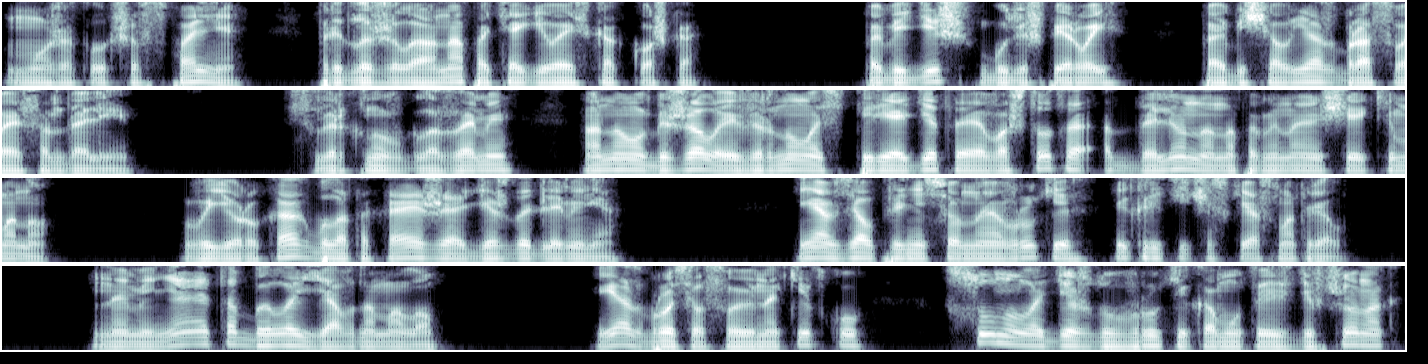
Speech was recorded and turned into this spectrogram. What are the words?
«Может, лучше в спальне?» — предложила она, потягиваясь как кошка. «Победишь, будешь первой», — пообещал я, сбрасывая сандалии. Сверкнув глазами, она убежала и вернулась, переодетая во что-то отдаленно напоминающее кимоно. В ее руках была такая же одежда для меня. Я взял принесенное в руки и критически осмотрел. На меня это было явно мало. Я сбросил свою накидку, сунул одежду в руки кому-то из девчонок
